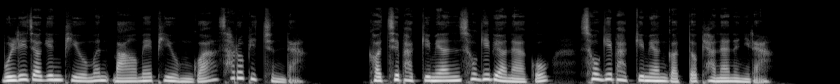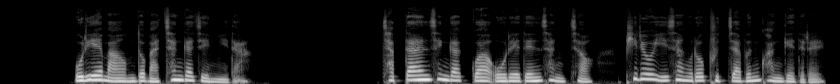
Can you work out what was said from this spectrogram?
물리적인 비움은 마음의 비움과 서로 비춘다. 겉이 바뀌면 속이 변하고 속이 바뀌면 것도 변하느니라. 우리의 마음도 마찬가지입니다. 잡다한 생각과 오래된 상처, 필요 이상으로 붙잡은 관계들을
